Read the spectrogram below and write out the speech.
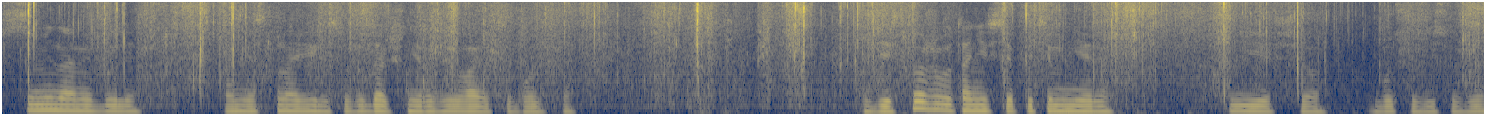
с семенами были. Они остановились, уже дальше не развиваются больше. Здесь тоже вот они все потемнели. И все. Больше здесь уже,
